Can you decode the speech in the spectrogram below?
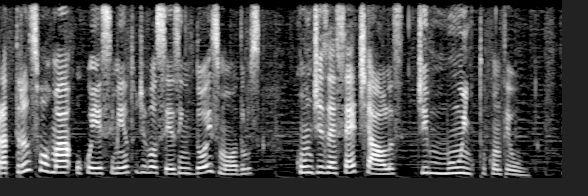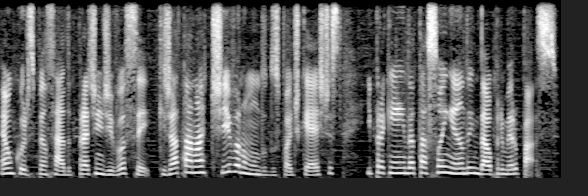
para transformar o conhecimento de vocês em dois módulos com 17 aulas de muito conteúdo. É um curso pensado para atingir você, que já está nativa no mundo dos podcasts, e para quem ainda está sonhando em dar o primeiro passo.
